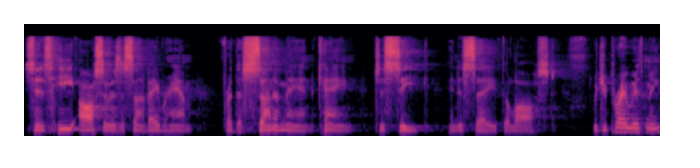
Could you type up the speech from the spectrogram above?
since he also is the son of Abraham. For the Son of Man came to seek and to save the lost. Would you pray with me?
